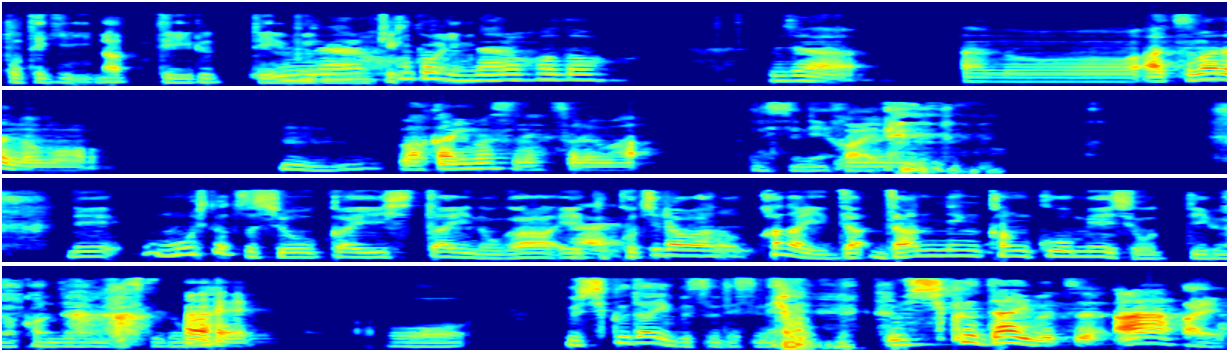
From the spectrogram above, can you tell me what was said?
ト的になっているっていう部分なるが結ほど、構あります。なるほど。じゃあ、あのー集まるのもうん。わかりますね、それは。ですね、はい。うんで、もう一つ紹介したいのが、えっ、と、はいこちらは、あの、かなりざ残念観光名所っていうふうな感じなんですけども、はい。こう牛久大仏ですね。牛久大仏。あ、はい。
